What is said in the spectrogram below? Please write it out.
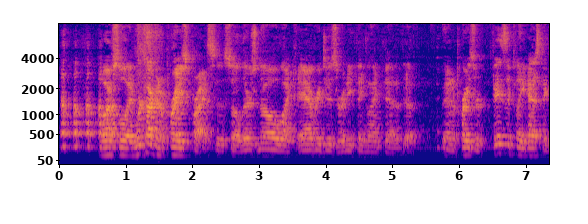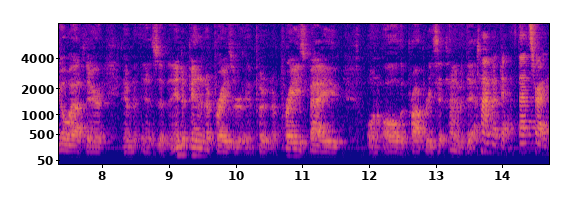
Well, absolutely, and we're talking appraised prices, so there's no like averages or anything like that. The- An appraiser physically has to go out there and as an independent appraiser and put an appraised value on all the properties at time of death. Time of death, that's right.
